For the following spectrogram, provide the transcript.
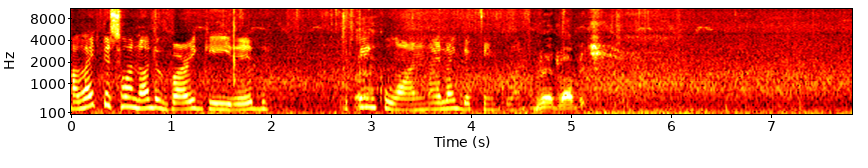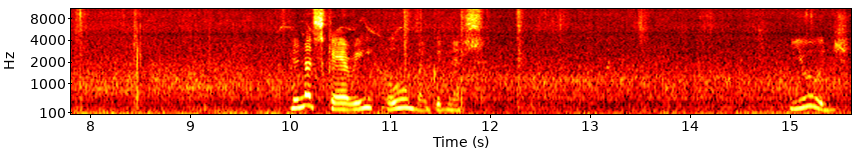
I like this one, not the variegated. The pink one. I like the pink one. Red rabbits. They're not scary. Oh my goodness. Huge.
